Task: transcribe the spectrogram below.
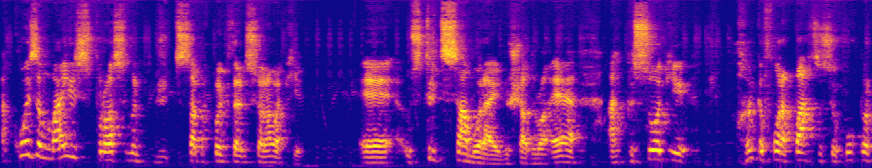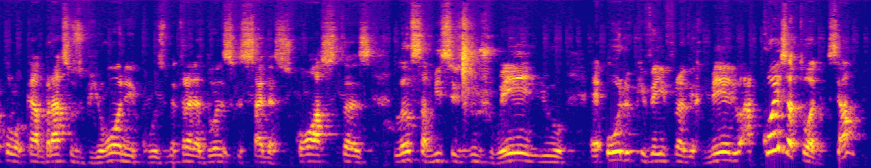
a coisa mais próxima de Cyberpunk tradicional aqui. É o Street Samurai do Shadowrun. É a pessoa que arranca fora partes do seu corpo para colocar braços biônicos, metralhadores que saem das costas, lança mísseis no joelho, é, olho que vem infravermelho, a coisa toda, certo?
